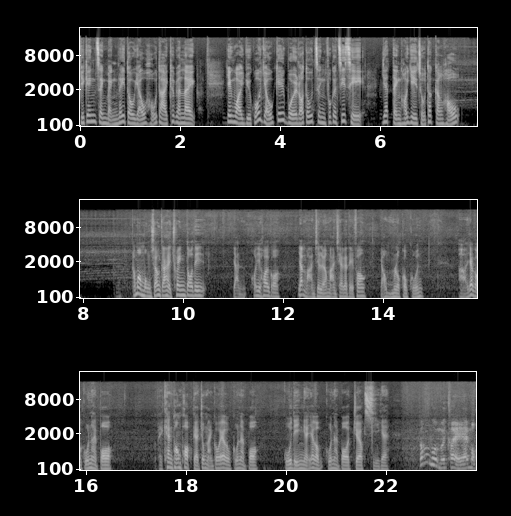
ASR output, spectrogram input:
已經證明呢度有好大吸引力，認為如果有機會攞到政府嘅支持，一定可以做得更好。咁我夢想梗係 train 多啲人，可以開個一萬至兩萬尺嘅地方，有五六個館啊，一個館係播。係 Canton Pop 嘅中文歌，一個館係播古典嘅，一個館係播爵士嘅。咁會唔會佢哋嘅目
